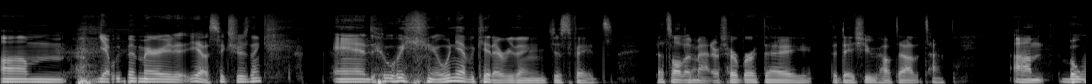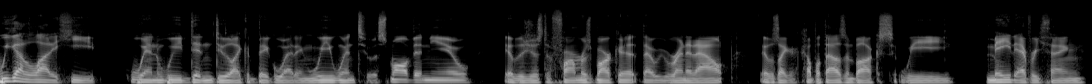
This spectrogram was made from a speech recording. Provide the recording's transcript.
Um yeah we've been married yeah six years thing and we when you have a kid everything just fades. That's all that matters. Her birthday the day she helped out at the time. Um but we got a lot of heat when we didn't do like a big wedding. We went to a small venue. It was just a farmers market that we rented out. It was like a couple thousand bucks. We made everything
